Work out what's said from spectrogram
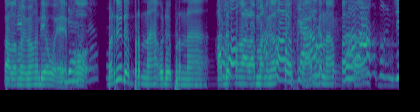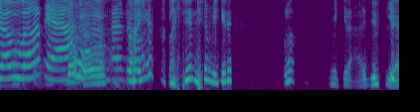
Kalau memang dia WFO, Udahan apa? berarti udah pernah udah pernah ada Oh, pengalaman oh, ngekos kan? Kenapa? oh langsung jauh banget ya. Aduh. Soalnya lagian dia mikirnya lo mikir aja sih ya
